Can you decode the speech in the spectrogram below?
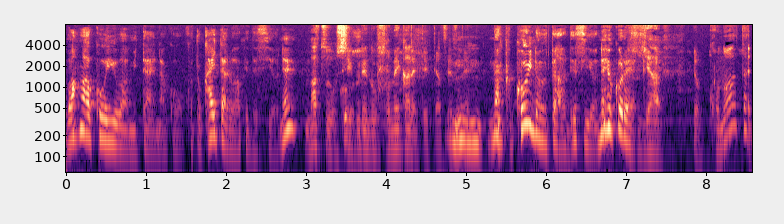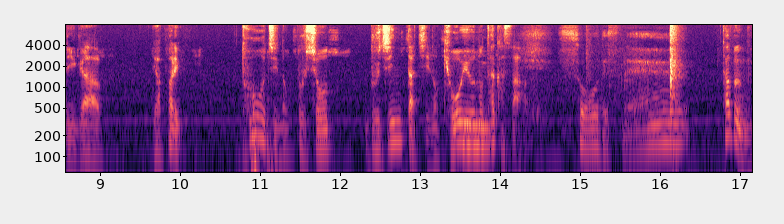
我が恋はみたいなこうこと書いてあるわけですよね。松尾しぐれの染めかねてってやつでうすね。ん、なんか恋の歌ですよねこれ。いやこの辺りがやっぱり当時の武将武人たちの教養の高さ、そうですね。多分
